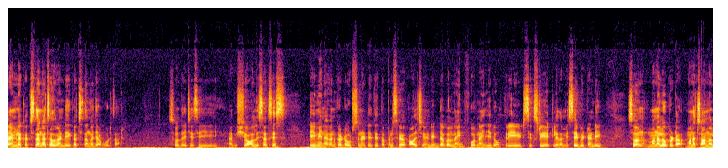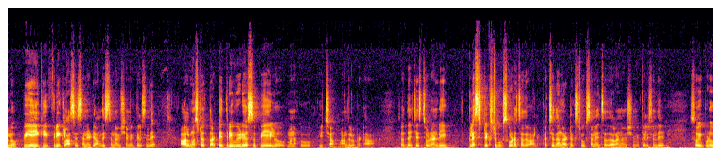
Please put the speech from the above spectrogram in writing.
టైంలో ఖచ్చితంగా చదవండి ఖచ్చితంగా జాబ్ కొడతారు. సో దయచేసి I wish you all the success. ఏమైనా కనుక డౌట్స్ ఉన్నట్టయితే తప్పనిసరిగా కాల్ చేయండి. Double nine four nine zero three eight six three eight లేదా మెసేజ్ పెట్టండి. సో మన లోపల మన ఛానల్లో పిఐకి ఫ్రీ క్లాసెస్ అనేటివి అందిస్తున్న విషయం మీకు తెలిసిందే. ఆల్మోస్ట్ థర్టీ త్రీ వీడియోస్ పిఐలో మనకు ఇచ్చాం అందులోపట. దయచేసి చూడండి. ప్లస్ టెక్స్ట్ బుక్స్ కూడా చదవాలి. ఖచ్చితంగా టెక్స్ట్ బుక్స్ అనేది చదవాలన్న విషయం మీకు తెలిసిందే. సో ఇప్పుడు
